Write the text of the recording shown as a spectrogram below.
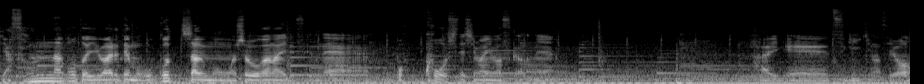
いやそんなこと言われても怒っちゃうもんはしょうがないですよね。勃興してしまいますからね。はいえー、次いきますよ。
